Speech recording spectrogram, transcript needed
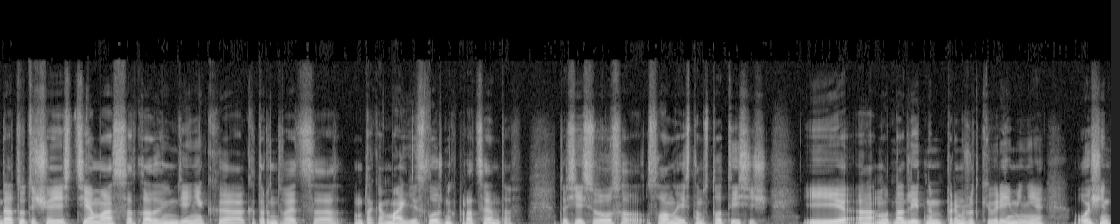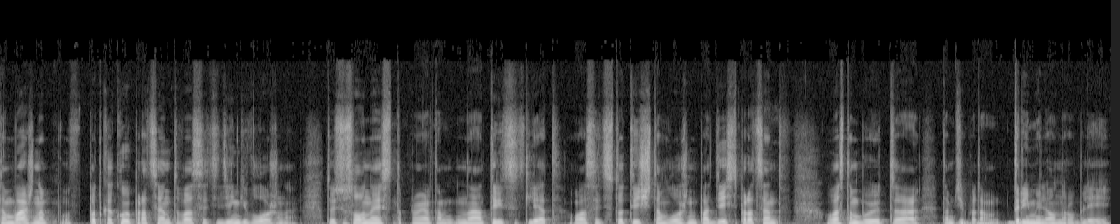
Да, тут еще есть тема с откладыванием денег, э, которая называется, ну, такая магия сложных процентов. То есть, если условно, есть там 100 тысяч, и э, ну, на длительном промежутке времени очень там важно, под какой процент у вас эти деньги вложены. То есть, условно, если, например, там на 30 лет у вас эти 100 тысяч там вложены под 10%, у вас там будет э, там типа там 3 миллиона рублей.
